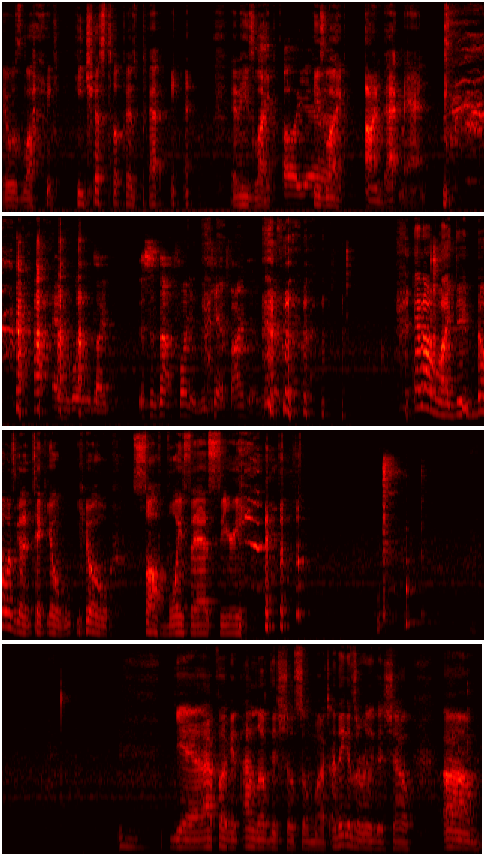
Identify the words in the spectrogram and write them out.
it was like he dressed up as Batman, and he's like, Oh yeah. he's like, I'm Batman. and was like, "This is not funny. We can't find him." And I'm like, dude, no one's gonna take your your soft voice ass serious. Yeah, I fucking I love this show so much. I think it's a really good show. Um,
